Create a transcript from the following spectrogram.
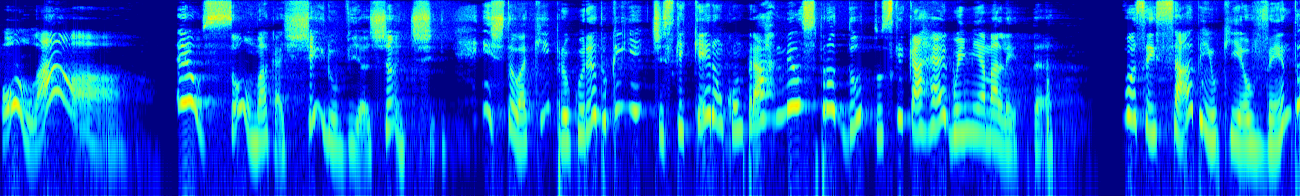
Olá! Eu sou um macaxeiro viajante. Estou aqui procurando clientes que queiram comprar meus produtos que carrego em minha maleta. Vocês sabem o que eu vendo?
